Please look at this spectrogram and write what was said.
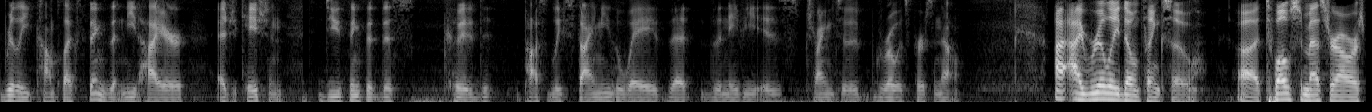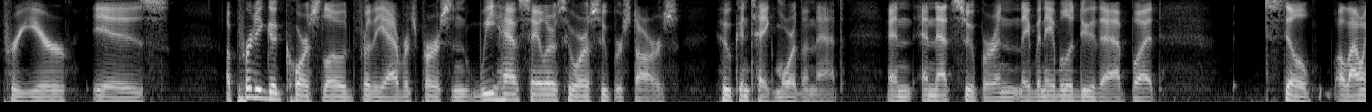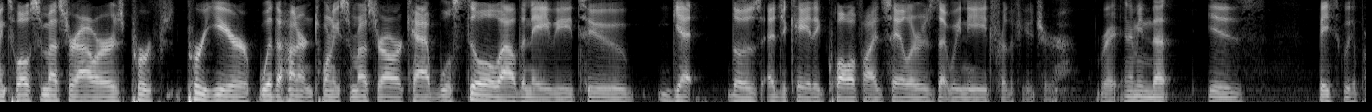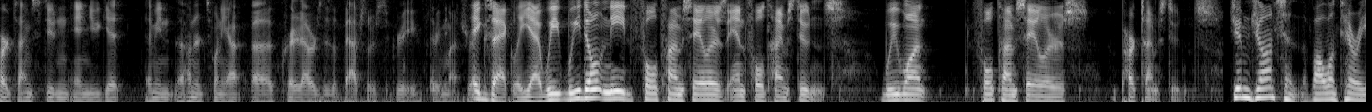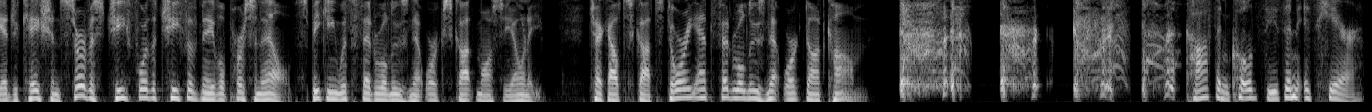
really complex things that need higher education. Do you think that this could possibly stymie the way that the Navy is trying to grow its personnel? I, I really don't think so. Uh, 12 semester hours per year is a pretty good course load for the average person. We have sailors who are superstars who can take more than that. And and that's super and they've been able to do that, but still allowing 12 semester hours per per year with a 120 semester hour cap will still allow the navy to get those educated qualified sailors that we need for the future. Right. And I mean that is basically a part-time student and you get I mean, 120 uh, credit hours is a bachelor's degree, pretty much, right? Exactly. Yeah, we we don't need full time sailors and full time students. We want full time sailors, part time students. Jim Johnson, the voluntary education service chief for the Chief of Naval Personnel, speaking with Federal News Network Scott Maucione. Check out Scott's story at federalnewsnetwork.com. Cough and cold season is here.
